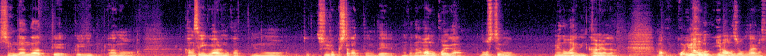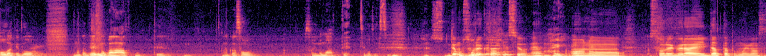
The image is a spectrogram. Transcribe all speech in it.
診断があってクリニックあのカウンセリングがあるのかっていうのをちょっと収録したかったのでなんか生の声がどうしても目の前にカメラが、まあ、今も今の状態もそうだけど、はい、なんか出るのかなと思ってなんかそうそういうのもあってっていうことですね。でもそれぐらいですよね、はい、あのそれぐらいだったと思います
